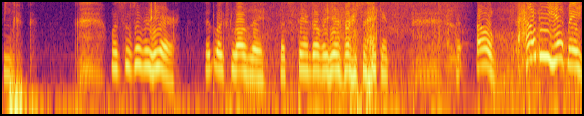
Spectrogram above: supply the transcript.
What's this over here? It looks lovely. Let's stand over here for a second. Oh, how did he hit me?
